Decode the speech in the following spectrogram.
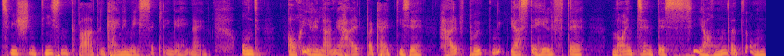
zwischen diesen Quadern keine Messerklinge hinein. Und auch ihre lange Haltbarkeit, diese Halbbrücken, erste Hälfte 19. Jahrhundert und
